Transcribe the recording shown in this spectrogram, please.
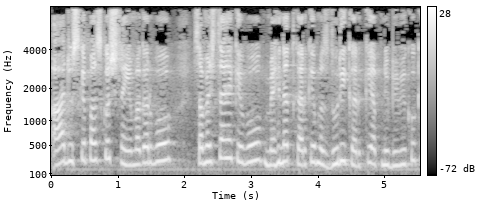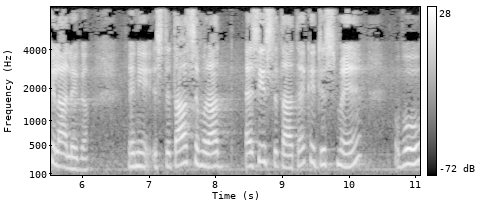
آج اس کے پاس کچھ نہیں، مگر وہ سمجھتا ہے کہ وہ محنت کر کے، مزدوری کر کے اپنی بیوی کو کھلا لے گا۔ یعنی استطاعت سے مراد ایسی استطاعت ہے کہ جس میں وہ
